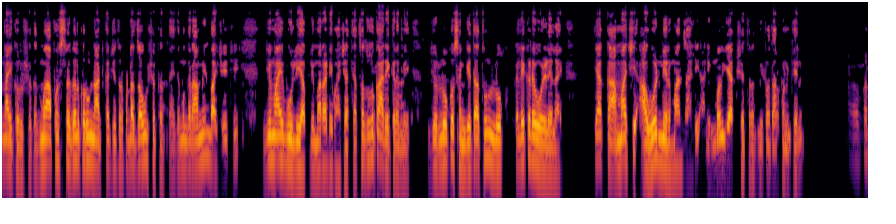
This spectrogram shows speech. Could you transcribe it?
नाही करू शकत. मग आपण स्ट्रगल करून नाटका चित्रपटात जाऊ शकत नाही. तर मग ग्रामीण भाषेची जी मायबोली आपली मराठी भाषा त्याचा जो कार्यक्रम आहे जो लोकसंगीतातून लोककलेकडे वळलेला आहे त्या कामाची आवड निर्माण झाली आणि मग या क्षेत्रात मी पदार्पण केलं. पण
